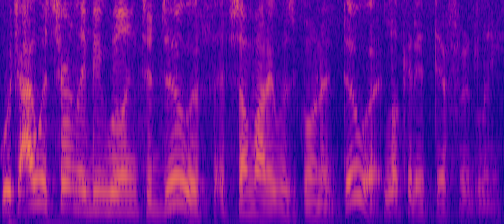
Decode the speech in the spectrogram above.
which I would certainly be willing to do if, if somebody was going to do it. Look at it differently.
